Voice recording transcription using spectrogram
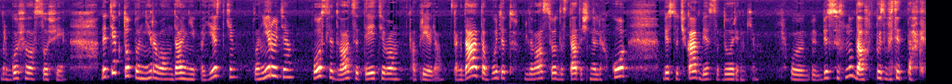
другой философии. Для тех, кто планировал дальние поездки, планируйте после 23 апреля. Тогда это будет для вас все достаточно легко, без сучка, без задоринки. Ой, без, ну да, пусть будет так.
